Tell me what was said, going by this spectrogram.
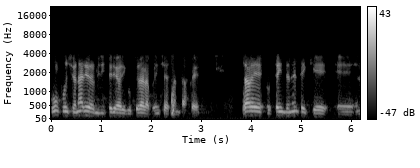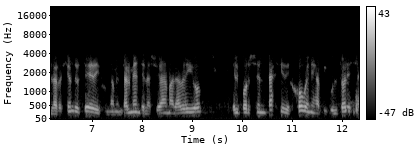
un funcionario del Ministerio de Agricultura de la provincia de Santa Fe. Sabe usted, intendente, que eh, en la región de ustedes y fundamentalmente en la ciudad de Malabrigo, el porcentaje de jóvenes apicultores es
